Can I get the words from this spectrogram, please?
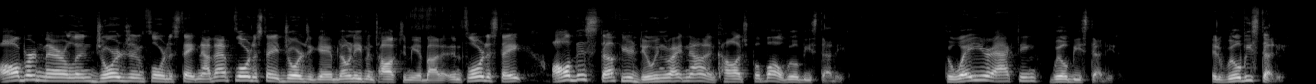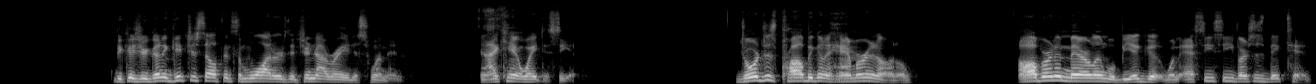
Auburn, Maryland, Georgia, and Florida State. Now, that Florida State Georgia game, don't even talk to me about it. In Florida State, all this stuff you're doing right now in college football will be studied. The way you're acting will be studied. It will be studied. Because you're going to get yourself in some waters that you're not ready to swim in. And I can't wait to see it. Georgia's probably going to hammer it on them. Auburn and Maryland will be a good one. SEC versus Big Ten.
